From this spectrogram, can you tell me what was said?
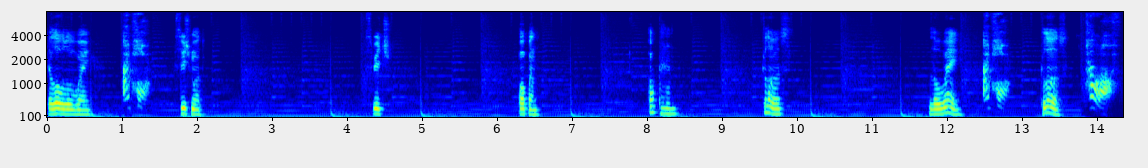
Hello, low way. I'm here. Switch mode. Switch. Open. Open. Close. Low way. I'm here. Close. Power off.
